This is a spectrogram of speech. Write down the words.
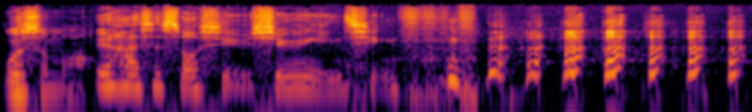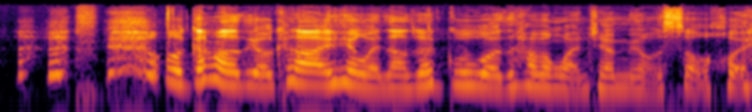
为什么？因为它是搜寻寻引擎。我刚好有看到一篇文章，就是 Google 他们完全没有受惠。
